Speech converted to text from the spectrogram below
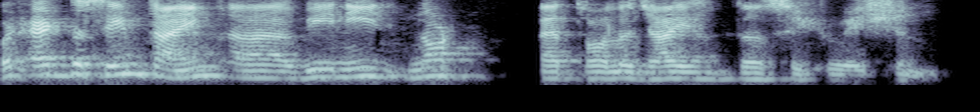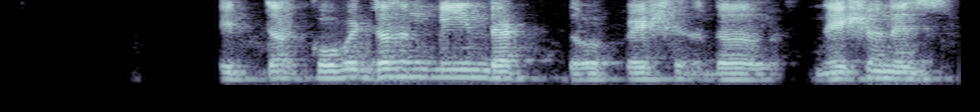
But at the same time, uh, we need not pathologize the situation It COVID doesn't mean that the patient, the nation is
